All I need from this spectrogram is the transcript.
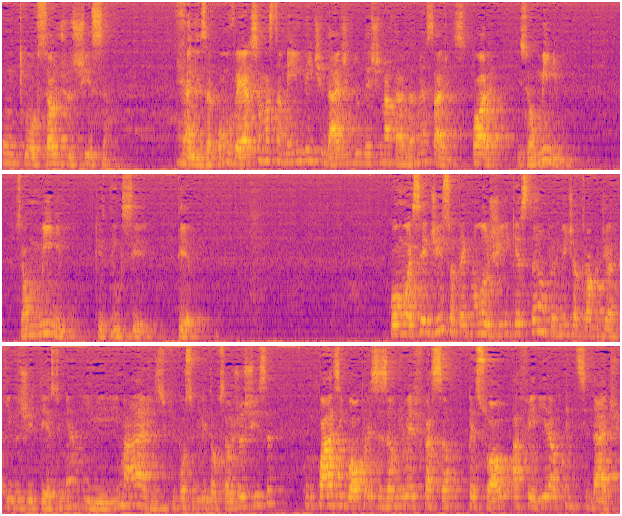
com que o oficial de justiça realiza a conversa, mas também a identidade do destinatário das mensagens. Ora, isso é o mínimo. Isso é um mínimo que tem que se ter. Como é ser disso, a tecnologia em questão permite a troca de arquivos de texto e imagens, o que possibilita ao oficial de justiça, com quase igual precisão de verificação pessoal, aferir a autenticidade.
